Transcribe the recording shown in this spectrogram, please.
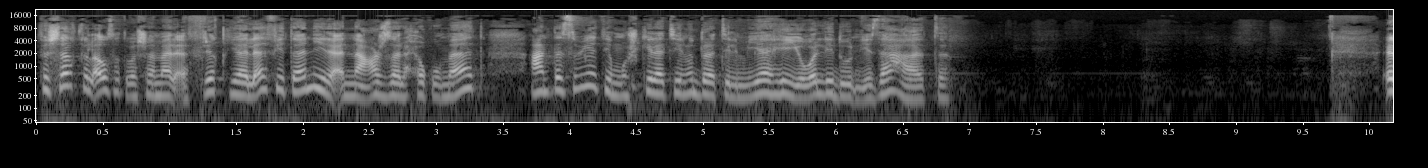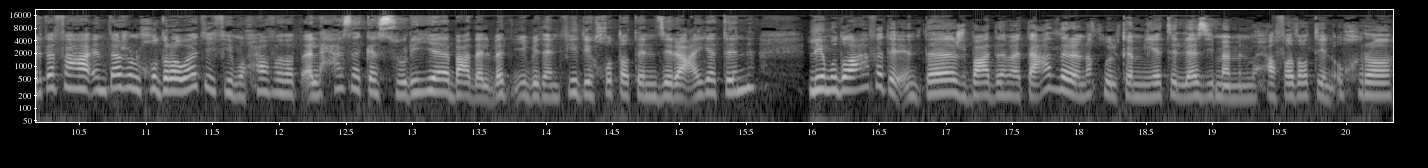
في الشرق الأوسط وشمال أفريقيا لافتا إلى أن عجز الحكومات عن تسوية مشكلة ندرة المياه يولد النزاعات ارتفع إنتاج الخضروات في محافظة الحسكة السورية بعد البدء بتنفيذ خطة زراعية لمضاعفة الإنتاج بعدما تعذر نقل الكميات اللازمة من محافظات أخرى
